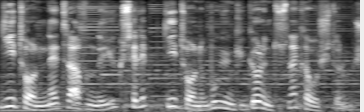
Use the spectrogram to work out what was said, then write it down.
Giethorn'un etrafında yükselip Giethorn'u bugünkü görüntüsüne kavuşturmuş.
